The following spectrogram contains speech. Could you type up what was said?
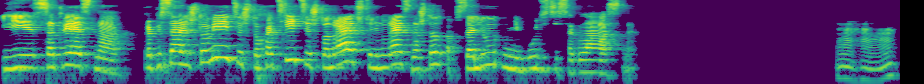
И, соответственно, прописали, что умеете, что хотите, что нравится, что не нравится, на что абсолютно не будете согласны. Угу.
